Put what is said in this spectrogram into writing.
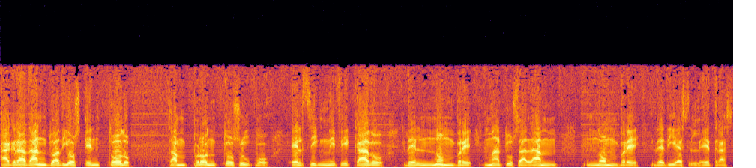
agradando a Dios en todo. Tan pronto supo el significado del nombre Matusalam, nombre de diez letras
